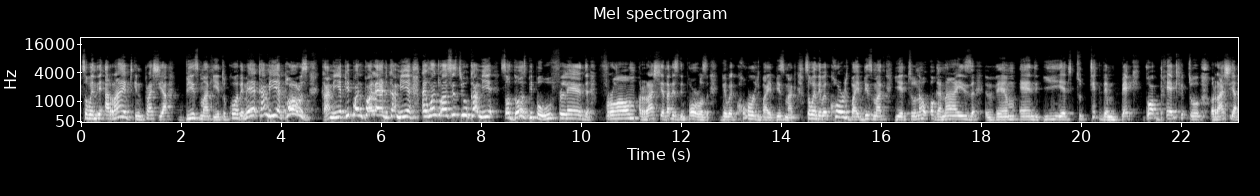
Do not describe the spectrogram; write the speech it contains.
So when they arrived in Prussia, Bismarck had to call them, hey, come here, Poles, come here, people in Poland, come here. I want to assist you, come here. So those people who fled from Russia, that is the Poles, they were called by Bismarck. So when they were called by Bismarck, he had to now organize them and he had to take them back, go back to Russia.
